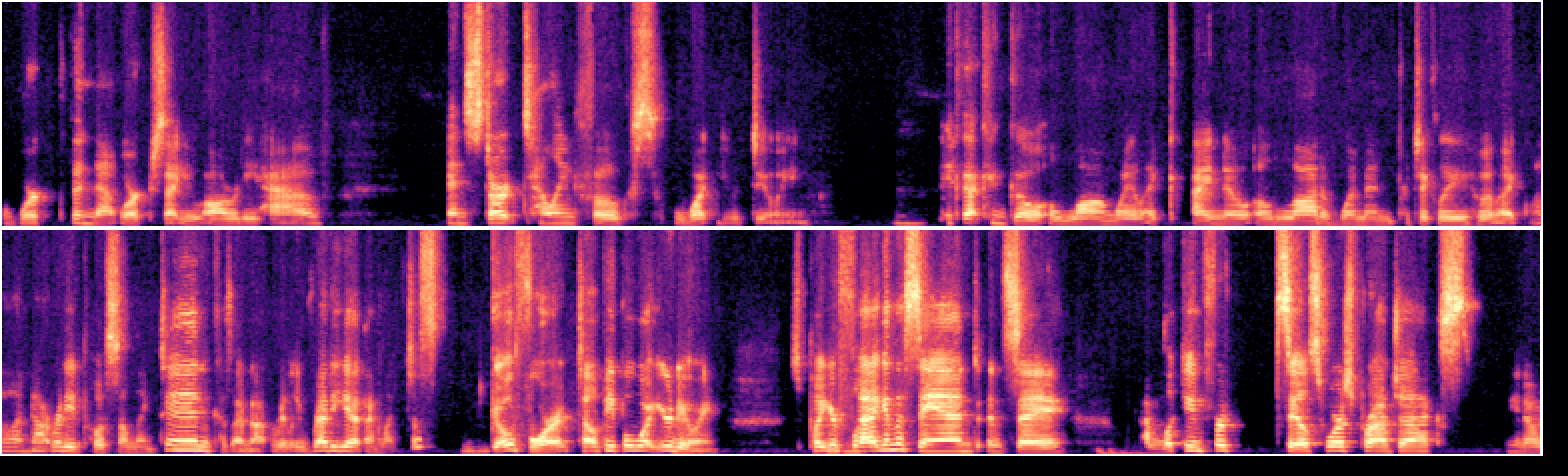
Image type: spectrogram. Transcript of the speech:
work the networks that you already have and start telling folks what you're doing. I think that can go a long way. Like I know a lot of women, particularly who are like, well, I'm not ready to post on LinkedIn because I'm not really ready yet. I'm like, just go for it. Tell people what you're doing. Just put your mm-hmm. flag in the sand and say, I'm looking for Salesforce projects, you know,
